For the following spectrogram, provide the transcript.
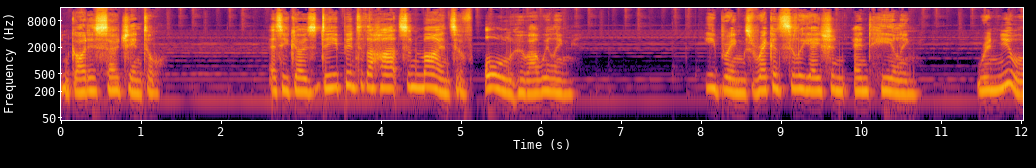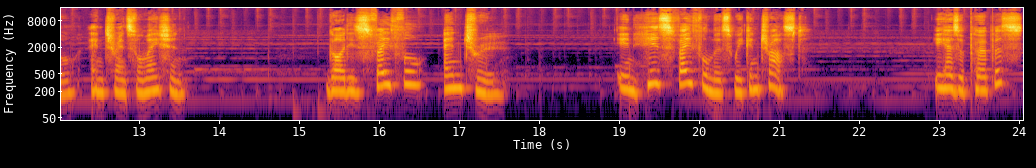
And God is so gentle as He goes deep into the hearts and minds of all who are willing. He brings reconciliation and healing, renewal and transformation. God is faithful and true. In His faithfulness we can trust. He has a purpose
